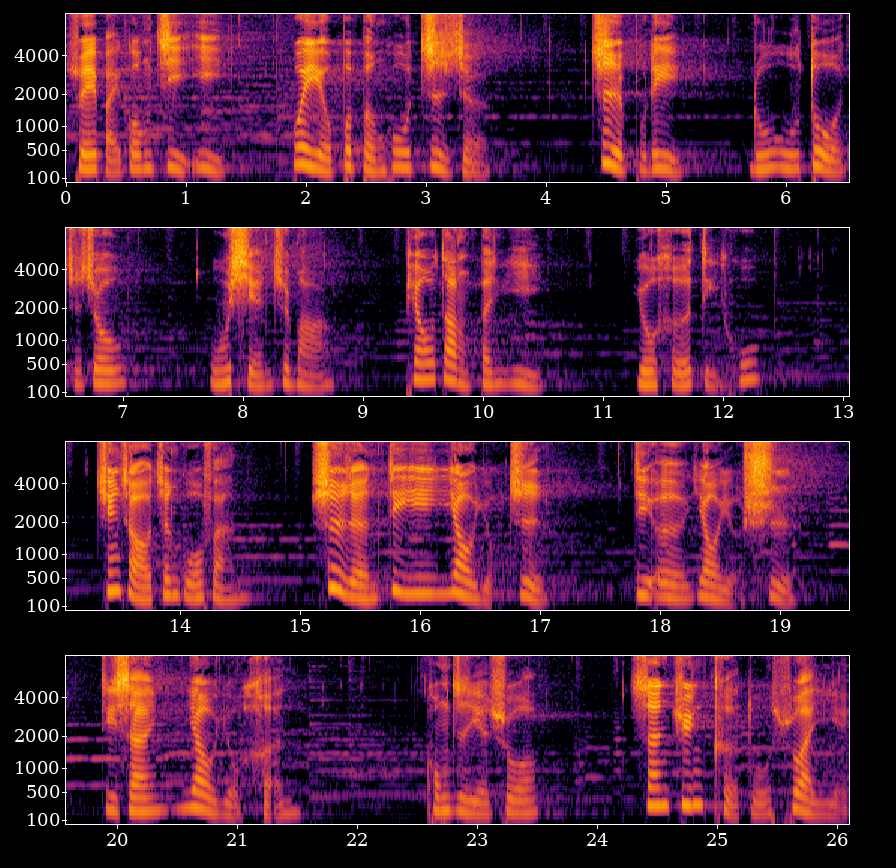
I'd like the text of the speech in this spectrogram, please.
虽百工技艺，未有不本乎志者。志不立，如无舵之舟，无弦之马，飘荡奔逸，有何抵乎？”清朝曾国藩。世人第一要有志，第二要有识，第三要有恒。孔子也说：“三军可夺帅也，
